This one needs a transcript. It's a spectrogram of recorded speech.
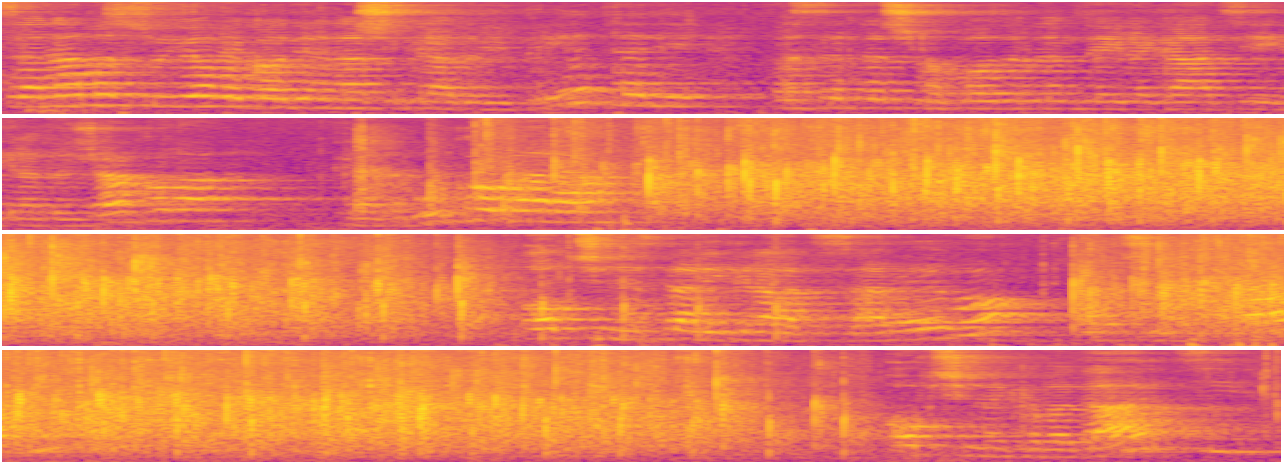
Sa nama su i ove godine naši gradovi prijatelji, pa srdačno pozdravljam delegacije i grada Žakova, grada Vukovara, općine Stari grad Sarajevo, općine Stavić, općine Kavadarci,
